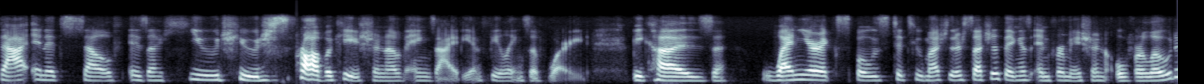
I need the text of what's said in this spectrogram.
that in itself is a huge, huge provocation of anxiety and feelings of worried because when you're exposed to too much, there's such a thing as information overload.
